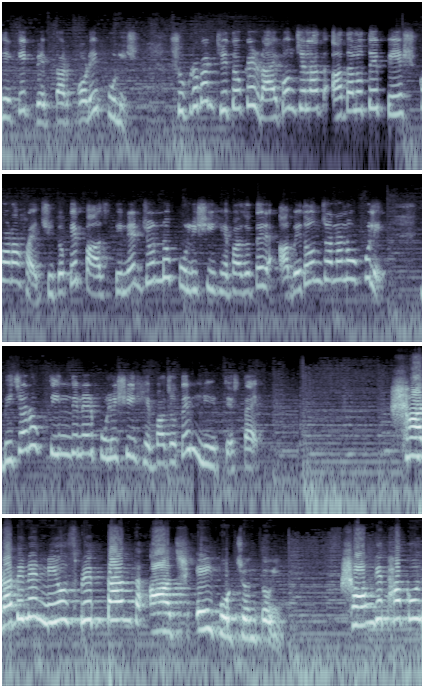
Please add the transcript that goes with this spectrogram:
থেকে গ্রেপ্তার করে পুলিশ। শুক্রবার জিতকে রায়গঞ্জ জেলা আদালতে পেশ করা হয়। জিতকে পাঁচ দিনের জন্য পুলিশি হেফাজতের আবেদন জানানো হলে বিচারক তিন দিনের পুলিশি হেফাজতের নির্দেশ দেয়। সারাদিনের নিউজ বৃত্তান্ত আজ এই পর্যন্তই। সঙ্গে থাকুন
